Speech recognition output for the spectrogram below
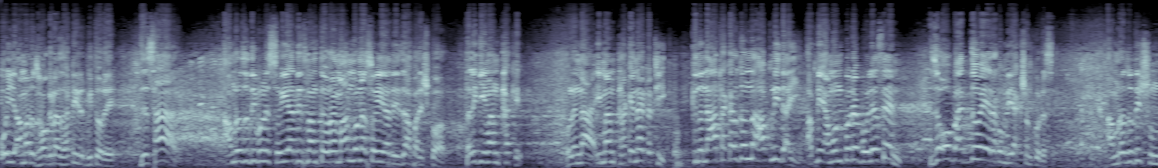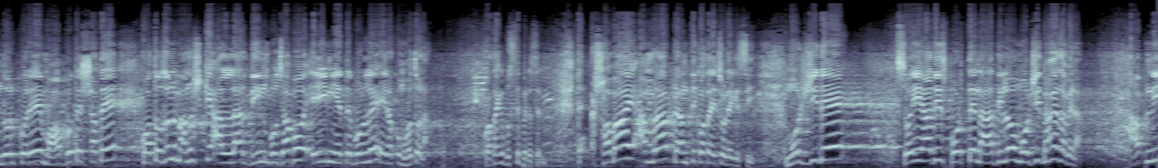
ওই আমার ঝগড়াঝাটির ভিতরে যে, স্যার, আমরা যদি বলি সহিদিস মানতে ওরা মানবো না সহিদিস যা পারিস কর তাহলে কি ইমান থাকে? বলে, না, ইমান থাকে না, এটা ঠিক। কিন্তু না থাকার জন্য আপনি দায়ী। আপনি এমন করে বলেছেন যে, ও বাধ্য হয়ে এরকম রিয়াকশন করেছে। আমরা যদি সুন্দর করে মহব্বতের সাথে কতজন মানুষকে আল্লাহর দিন বোঝাবো, এই নিয়েতে বললে এরকম হতো না। কথা কি বুঝতে পেরেছেন? সবাই আমরা প্রান্তিকতায় চলে গেছি। মসজিদে সহি হাদিস পড়তে না দিলেও মসজিদ ভাঙা যাবে না। আপনি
